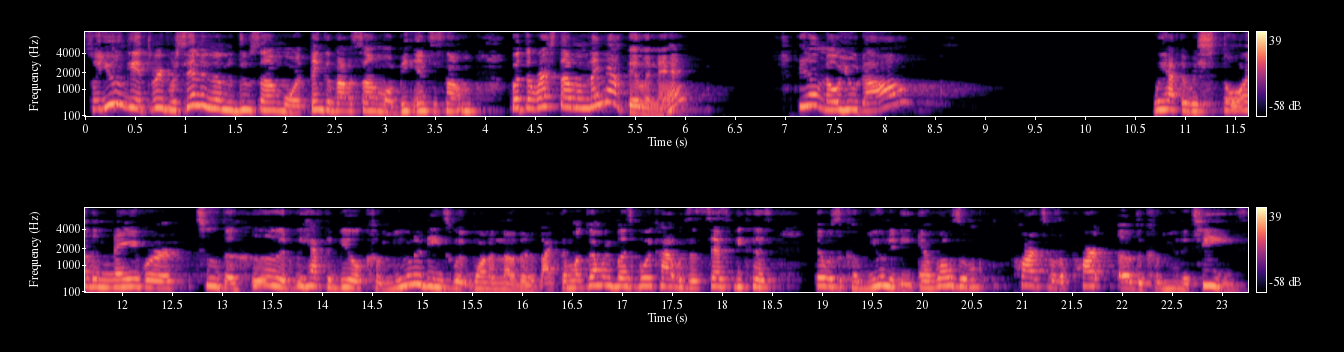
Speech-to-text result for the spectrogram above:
So you can get three percent of them to do something or think about something or be into something, but the rest of them they not feeling that. They don't know you, dog. We have to restore the neighbor to the hood. We have to build communities with one another. Like the Montgomery bus boycott was assessed because there was a community, and Rosa Parks was a part of the communities.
